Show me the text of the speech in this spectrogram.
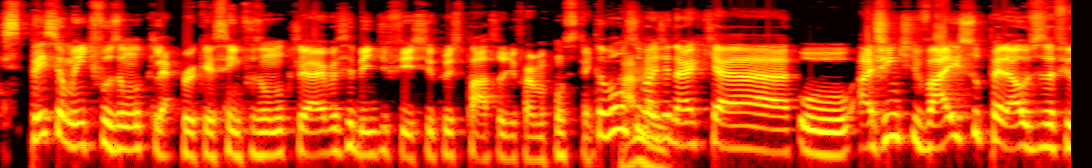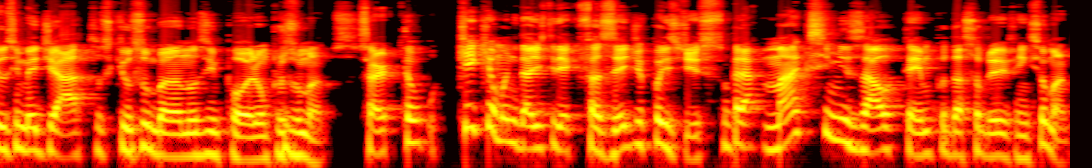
especialmente fusão nuclear, porque sem fusão nuclear vai ser bem difícil ir para o espaço de forma consistente. Então vamos Amém. imaginar que a, o, a gente vai superar os desafios imediatos que os humanos imporam para os humanos, certo? Então, o que, que a humanidade teria que fazer depois disso para maximizar o tempo da sobrevivência humana?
